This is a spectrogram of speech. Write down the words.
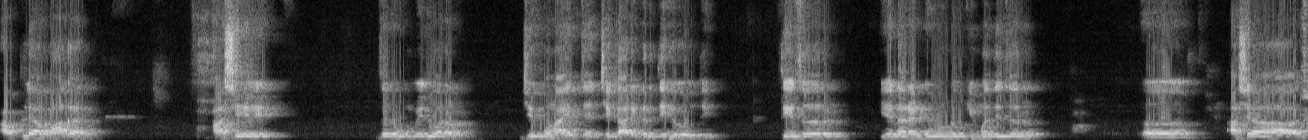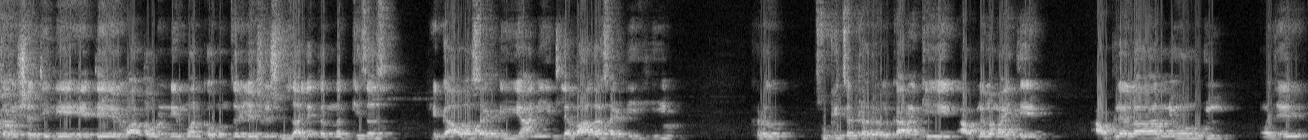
आपल्या भागात असे जर उमेदवार जे कोण आहेत ज्यांचे कार्यकर्ते हे होते ते जर येणाऱ्या निवडणुकीमध्ये जर अशा दहशतीने हे ते वातावरण निर्माण करून जर यशस्वी झाले तर नक्कीच हे गावासाठी आणि इथल्या भागासाठी ही खरं चुकीचं ठरेल. कारण की आपल्याला माहिती आहे आपल्याला निवडणूक म्हणजे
